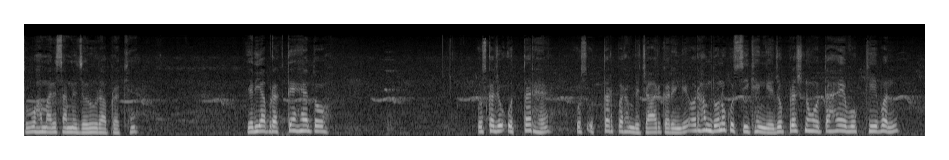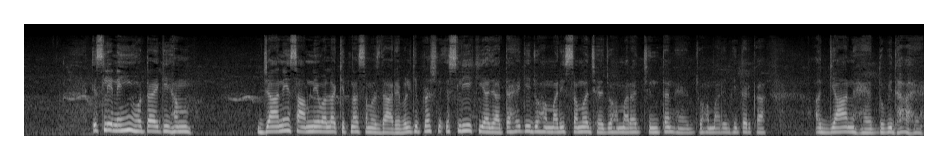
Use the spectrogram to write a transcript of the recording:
तो वो हमारे सामने ज़रूर आप रखें। यदि आप रखते हैं तो उसका जो उत्तर है, उस उत्तर पर हम विचार करेंगे और हम दोनों कुछ सीखेंगे। जो प्रश्न होता है वो केवल इसलिए नहीं होता है कि हम जाने सामने वाला कितना समझदार है, बल्कि प्रश्न इसलिए किया जाता है कि जो हमारी समझ है, जो हमारा चिंतन है, जो हमारे भीतर का अज्ञान है, दुविधा है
